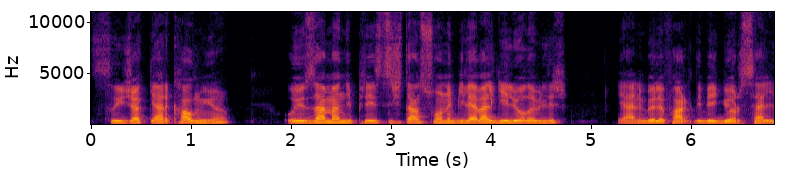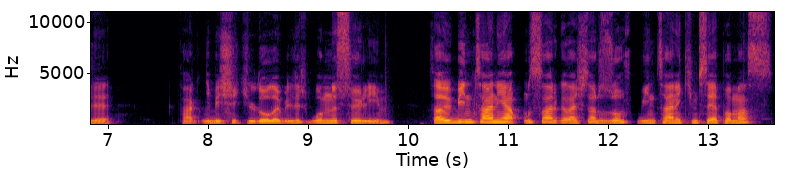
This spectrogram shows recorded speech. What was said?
sığacak yer kalmıyor. O yüzden bence Prestige'den sonra bir level geliyor olabilir. Yani böyle farklı bir görselle farklı bir şekilde olabilir. Bunu da söyleyeyim. Tabi bin tane yapması arkadaşlar zor. Bin tane kimse yapamaz.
